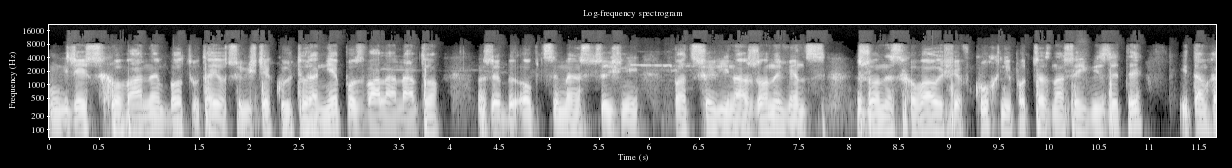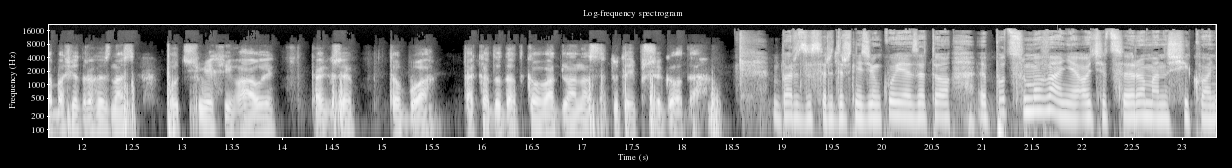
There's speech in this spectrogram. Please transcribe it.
gdzieś schowane, bo tutaj oczywiście kultura nie pozwala na to, żeby obcy mężczyźni patrzyli na żony, więc żony schowały się w kuchni podczas naszej wizyty i tam chyba się trochę z nas podśmiechiwały, także to była taka dodatkowa dla nas tutaj przygoda. Bardzo serdecznie dziękuję za to podsumowanie. Ojciec Roman Sikoń,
